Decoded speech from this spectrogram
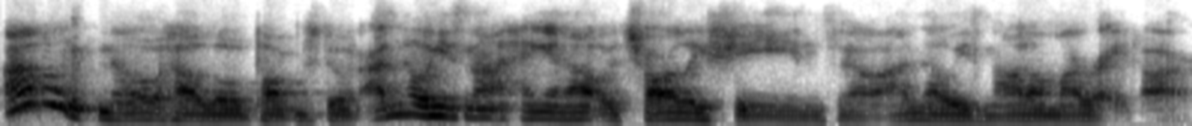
I don't know how Lil Pump's doing. I know he's not hanging out with Charlie Sheen, so I know he's not on my radar.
